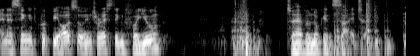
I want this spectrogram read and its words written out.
and I think it could be also interesting for you to have a look inside.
